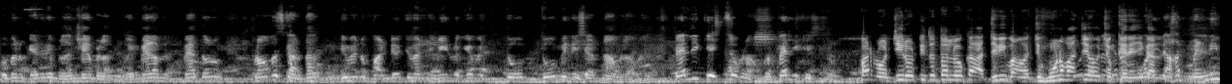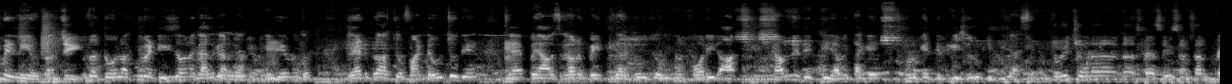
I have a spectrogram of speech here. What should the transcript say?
ਉਹ ਮੈਨੂੰ ਕਹਿੰਦੇ ਬਣਾ ਮੈਂ ਬਣਾ ਦੂੰਗਾ। ਮੇਰਾ ਮੈਂ ਤੁਹਾਨੂੰ ਪ੍ਰੋਮਿਸ ਕਰਦਾ ਕਿ ਮੈਨੂੰ ਫੰਡ ਦਿਓ ਜੇ ਮੈਨੂੰ ਜ਼ਮੀਨ ਲੱਗੇ ਮੈਂ ਦੋ ਦੋ ਮਹੀਨੇ ਸ਼ੈੱਡ ਨਾ ਬਣਾਵਾਂ ਪਹਿਲੀ ਕਿਸ਼ਤ ਤੋਂ ਬਣਾਉਂਗਾ ਪਹਿਲੀ ਕਿਸ਼ਤ ਤੋਂ ਪਰ ਰੋਜੀ ਰੋਟੀ ਤੋਂ ਤਾਂ ਲੋਕ ਅੱਜ ਵੀ ਵਾਂ- ਹੁਣ ਵਾਂਝੇ ਹੋ ਚੁੱਕੇ ਨੇ ਜੀ ਗੱਲ। ਰਾਹਤ ਮਿਲਣੀ ਮਿਲਣੀ ਉਹ ਤਾਂ। ਜੀ। ਉਹ ਤਾਂ 2 ਲੱਖ ਦੀ ਮੈਂ ਡੀਸੀ ਨਾਲ ਗੱਲ ਕਰਦਾ। ਕਿ ਜੇ ਉਹਨਾਂ ਤੋਂ ਰੈੱਡ ਕਰਾਸ ਤੋਂ ਫੰਡ ਉਹ ਚੋਂ ਦੇਣ ਚਾਹੇ ਪੰਜਾਬ ਸਰਕਾਰ ਨੂੰ ਬੇਨਤੀ ਕਰਕੇ ਉਹ ਚੋਂ ਉਹਨਾਂ ਫੌਰੀ ਰਾਹਤ ਕੱਲ੍ਹ ਨੂੰ ਦਿੱਤੀ ਜਾਵੇ ਤਾਂ ਕਿ ਮੁੜ ਕੇ ਜ਼ਿੰਦਗੀ ਸ਼ੁਰੂ ਕੀਤੀ ਜਾ ਸਕੇ। ਕਿਉਂਕਿ ਚੋਣਾਂ ਦਾ ਹੀ ਸੰਕਲਪ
